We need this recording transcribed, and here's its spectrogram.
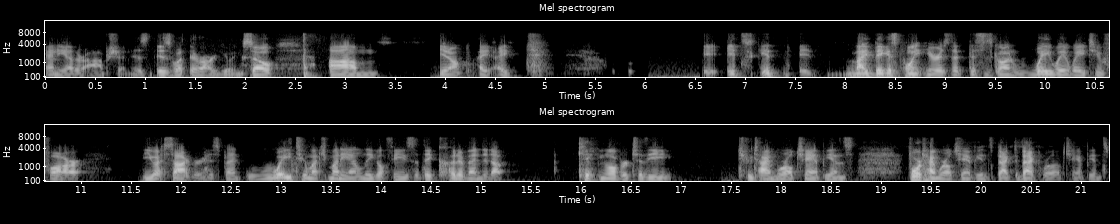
any other option is is what they're arguing. So um you know, I, I it's it, it my biggest point here is that this has gone way way way too far. US soccer has spent way too much money on legal fees that they could have ended up kicking over to the two-time world champions, four-time world champions, back-to-back world champions.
